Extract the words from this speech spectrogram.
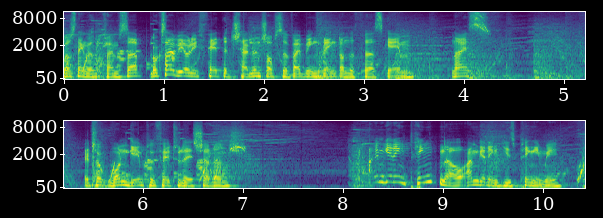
First thing with the Prime Sub. Looks like we already failed the challenge of surviving ranked on the first game. Nice. It took one game to fail today's challenge. I'm getting pinged now. I'm getting... He's pinging me.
